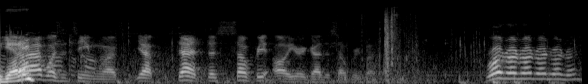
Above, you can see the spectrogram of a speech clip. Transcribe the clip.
You get him? That was a team wipe. Yep. Dad, there's a self re. Oh, you're a guy. The self revive. Run, run, run, run, run, run.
